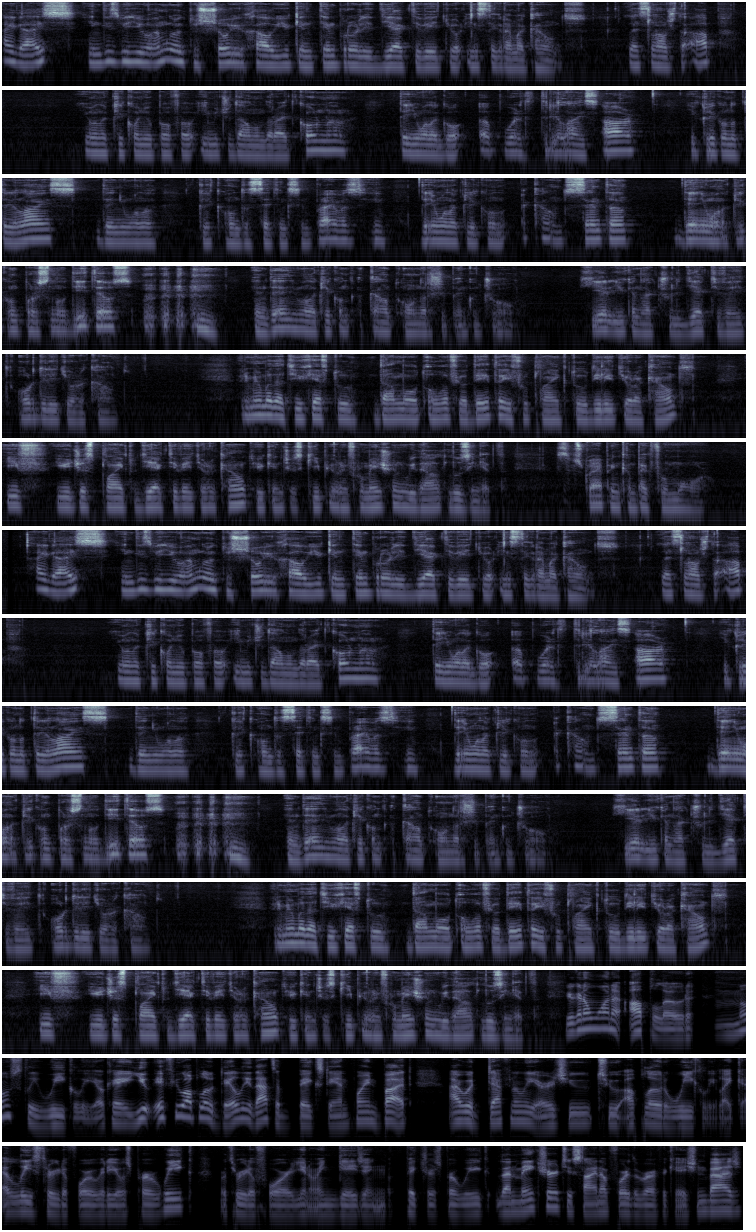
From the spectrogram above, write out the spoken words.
Hi guys, in this video I'm going to show you how you can temporarily deactivate your Instagram account. Let's launch the app. You want to click on your profile image down on the right corner. Then you want to go up where the three lines are. You click on the three lines. Then you want to click on the settings and privacy. Then you want to click on account center. Then you want to click on personal details. and then you want to click on account ownership and control. Here you can actually deactivate or delete your account. Remember that you have to download all of your data if you're planning to delete your account. If you just plan to deactivate your account, you can just keep your information without losing it. Subscribe and come back for more. Hi guys, in this video I'm going to show you how you can temporarily deactivate your Instagram account. Let's launch the app. You want to click on your profile image down on the right corner then you want to go up where the three lines are. You click on the three lines. Then you want to click on the settings and privacy. Then you want to click on account center. Then you want to click on personal details. And then you want to click on account ownership and control. Here you can actually deactivate or delete your account. Remember that you have to download all of your data if you're planning to delete your account if you just plan to deactivate your account, you can just keep your information without losing it. You're going to want to upload mostly weekly, okay? You if you upload daily, that's a big standpoint, but I would definitely urge you to upload weekly, like at least 3 to 4 videos per week or 3 to 4, you know, engaging pictures per week. Then make sure to sign up for the verification badge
